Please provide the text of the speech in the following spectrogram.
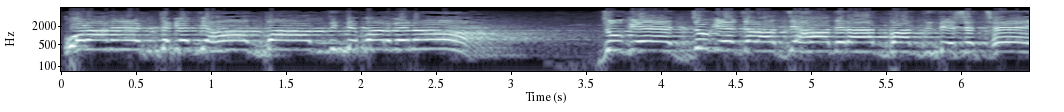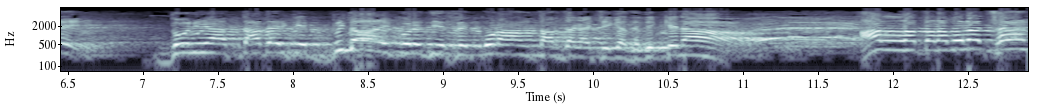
কোরআনের থেকে জেহাদ বাদ দিতে পারবে না। যুগে যুগে যারা জেহাদের হাত বাদ দিতে এসেছে দুনিয়া তাদেরকে বিদায় করে দিয়েছে, কোরআন তার জায়গায় ঠিক আছে, ঠিক কিনা? আল্লাহ তারা বলেছেন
